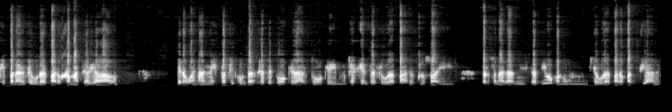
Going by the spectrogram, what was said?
que para el seguro de paro jamás se había dado pero bueno, en estas circunstancias se tuvo que dar, tuvo que ir mucha gente al seguro de paro, incluso hay personal administrativo con un seguro de paro parcial,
